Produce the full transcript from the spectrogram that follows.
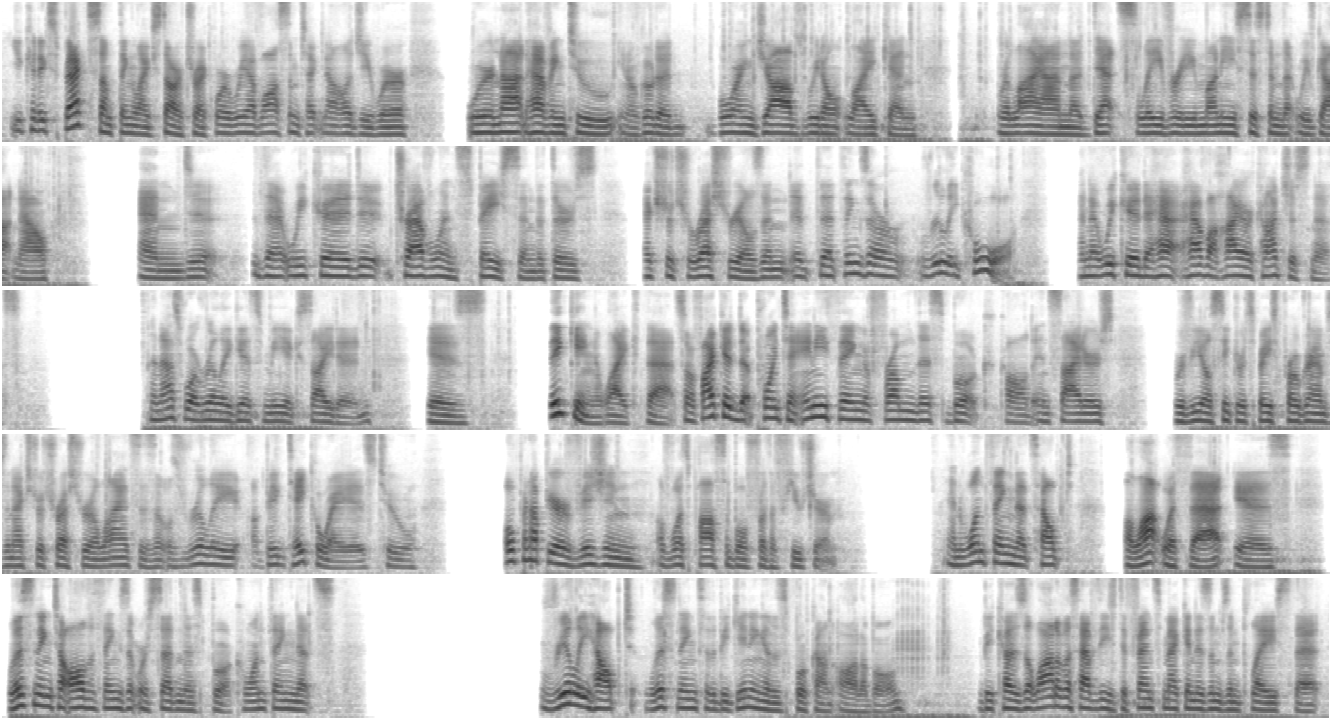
you can expect something like Star Trek where we have awesome technology where we're not having to, you know, go to boring jobs we don't like and rely on the debt slavery money system that we've got now and uh, that we could uh, travel in space and that there's extraterrestrials and it, that things are really cool and that we could ha have a higher consciousness. And that's what really gets me excited is thinking like that. So if I could point to anything from this book called Insiders Reveal Secret Space Programs and Extraterrestrial Alliances, it was really a big takeaway is to open up your vision of what's possible for the future. And one thing that's helped a lot with that is listening to all the things that were said in this book. One thing that's really helped listening to the beginning of this book on Audible because a lot of us have these defense mechanisms in place that,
